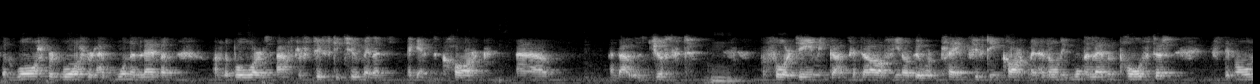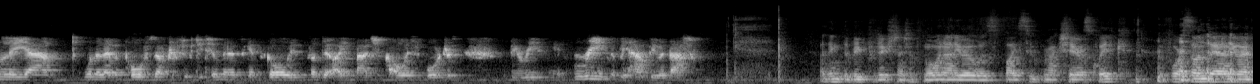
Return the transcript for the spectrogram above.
than Waterford. Waterford had 111 on the board after 52 minutes against Cork. Um, and that was just mm. before Damien got sent off. You know, they were playing 15 Corkmen, had only 111 posted. If they've only um, 111 posted after 52 minutes against Galway Sunday, I imagine Galway supporters would be reasonably, reasonably happy with that. I think the big prediction I took from Owen anyway was buy Supermac's shares quick before Sunday anyway.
